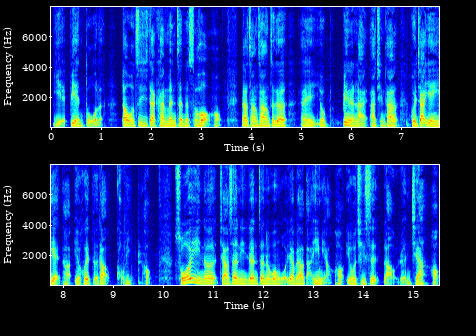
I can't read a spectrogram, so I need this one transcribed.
也变多了。然后我自己在看门诊的时候，哈，那常常这个诶有病人来啊，请他回家验一验，哈，也会得到口碑。好。所以呢，假设你认真的问我要不要打疫苗，哈，尤其是老人家，哈，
